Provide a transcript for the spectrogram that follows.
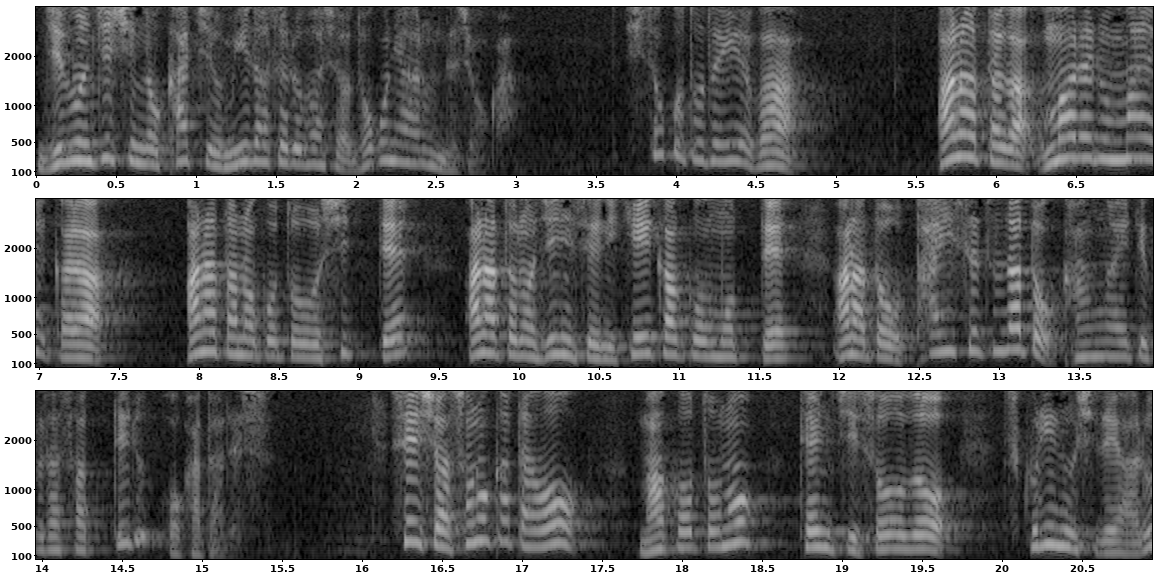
自分自身の価値を見出せる場所はどこにあるんでしょうか？一言で言えばあなたが生まれる前からあなたのことを知ってあなたの人生に計画を持ってあなたを大切だと考えてくださっているお方です。聖書はその方を誠の天地創造作り主である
